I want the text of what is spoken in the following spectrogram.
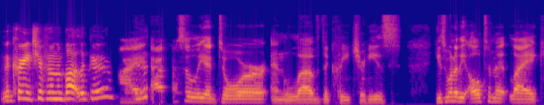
the creature from the Black Lagoon. I absolutely adore and love the creature. He's he's one of the ultimate like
